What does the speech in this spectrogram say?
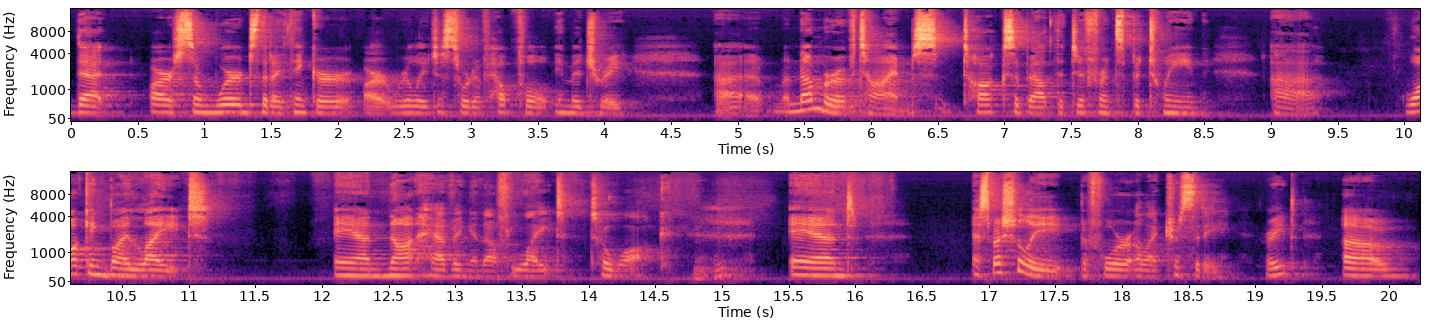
that are some words that I think are, are really just sort of helpful imagery uh, a number of times talks about the difference between uh, walking by light and not having enough light to walk. Mm-hmm. And especially before electricity, right? Um,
